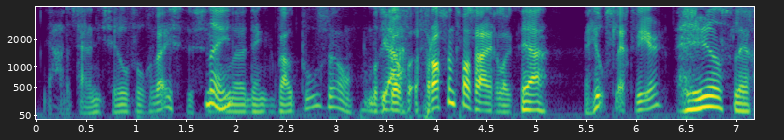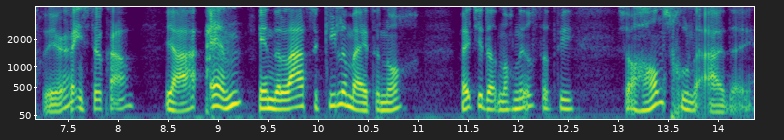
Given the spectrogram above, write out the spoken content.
Ja, dat zijn er niet zo heel veel geweest. Dus Nee. dan eh, denk ik Wout Poels wel. Omdat Ja. hij zo ver- verrassend was eigenlijk. Ja, Heel slecht weer. heel slecht weer. Beenstuk aan. Ja, en in de laatste kilometer nog... Weet je dat nog, Niels? Dat hij zijn handschoenen uitdeed.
